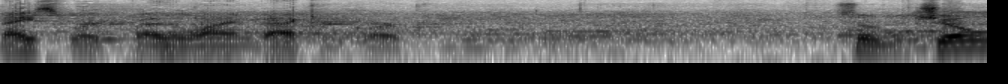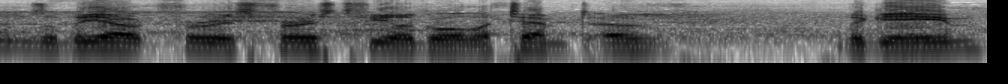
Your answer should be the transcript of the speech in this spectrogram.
Nice work by the linebacking corps. So Jones will be out for his first field goal attempt of the game.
